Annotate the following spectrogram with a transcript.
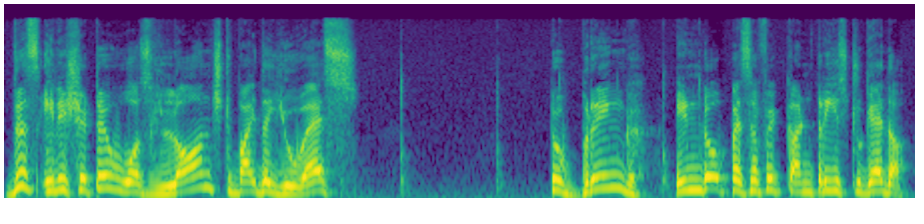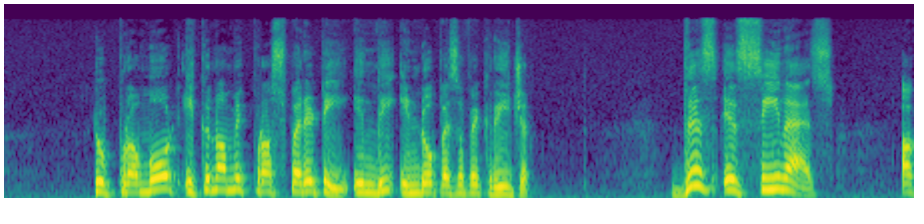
this initiative was launched by the US to bring Indo Pacific countries together to promote economic prosperity in the Indo Pacific region. This is seen as a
